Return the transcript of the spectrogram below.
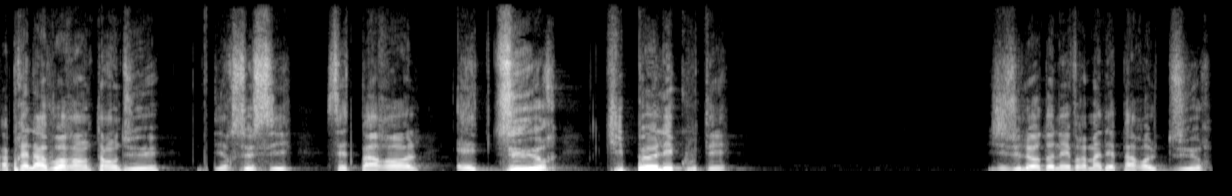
après l'avoir entendu dire ceci, cette parole est dure, qui peut l'écouter? Jésus leur donnait vraiment des paroles dures.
